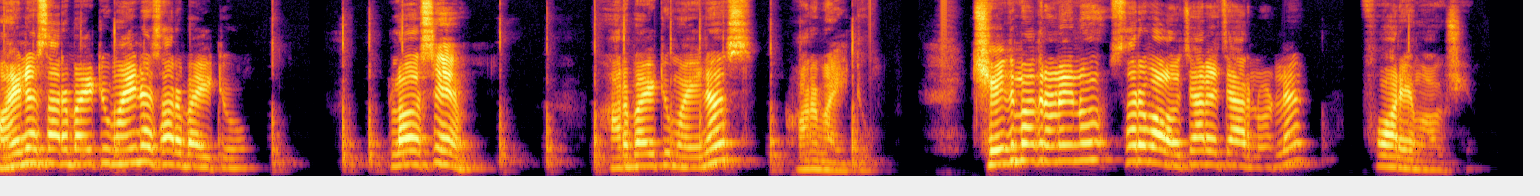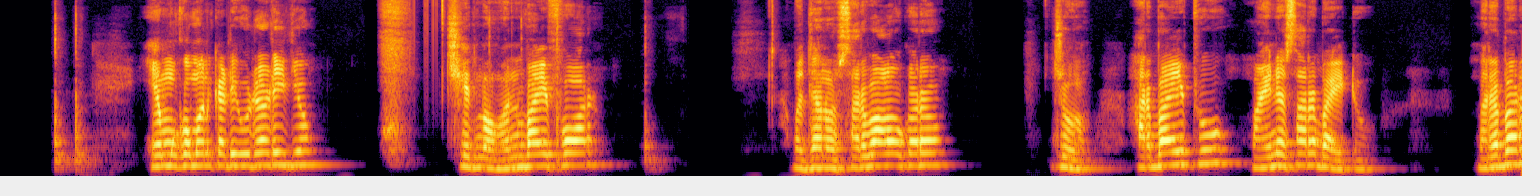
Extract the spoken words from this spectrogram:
Minus R by two, minus R by two. Plus M. R by two minus R by two છેદમાં ત્રણેયનો સરવાળો ચારે ચારનો એટલે ફોર એમ આવશે એમ કોમન કાઢી ઉડાડી દો છેદમાં વન બાય ફોર બધાનો સરવાળો કરો જો R by two minus R by two બરાબર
